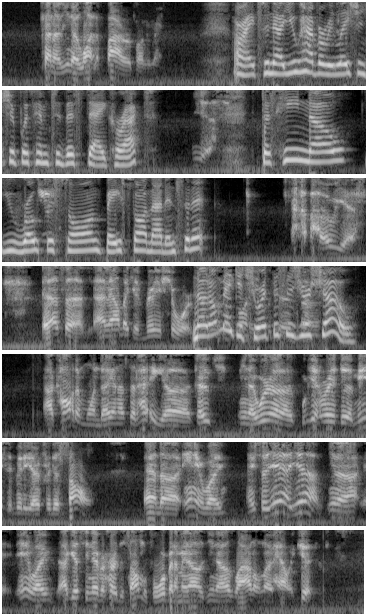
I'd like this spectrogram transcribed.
kind of you know light a fire upon me. All right, so now you have a relationship with him to this day, correct? Yes. Does he know you wrote this song based on that incident? Oh yes, and that's a, and I'll make it very short. No, don't make it short. This is your uh, show. I called him one day and I said, "Hey, uh, coach, you know we're uh, we're getting ready to do a music video for this song." And uh, anyway, he said, "Yeah, yeah." You know, I, anyway, I guess he never heard the song before, but I mean, I was, you know, I was like, I don't know how he could.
